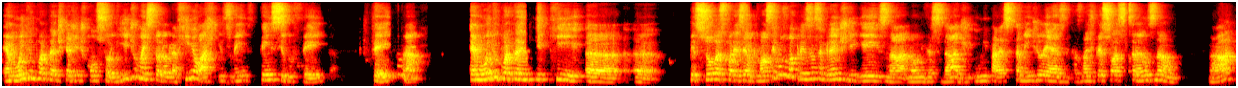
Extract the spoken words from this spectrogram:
é muito importante que a gente consolide uma historiografia, eu acho que isso vem, tem sido feita, feito, né? É muito importante que uh, uh, pessoas, por exemplo, nós temos uma presença grande de gays na, na universidade, e me parece também de lésbicas, mas de pessoas trans não. Né?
